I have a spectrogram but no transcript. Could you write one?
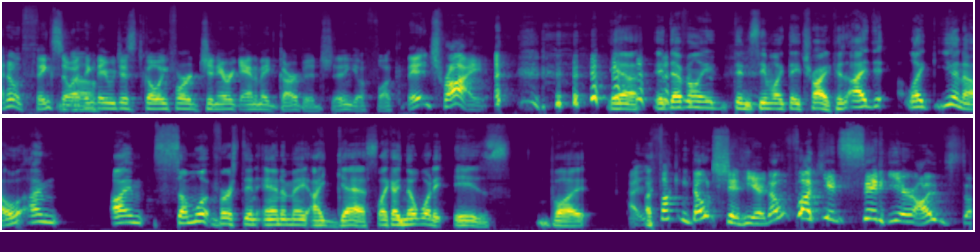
I don't think so. I think they were just going for generic anime garbage. They didn't give a fuck. They didn't try. yeah, it definitely didn't seem like they tried because I did, like you know I'm I'm somewhat versed in anime, I guess. Like I know what it is, but I, fucking don't shit here. Don't fucking sit here. I'm I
